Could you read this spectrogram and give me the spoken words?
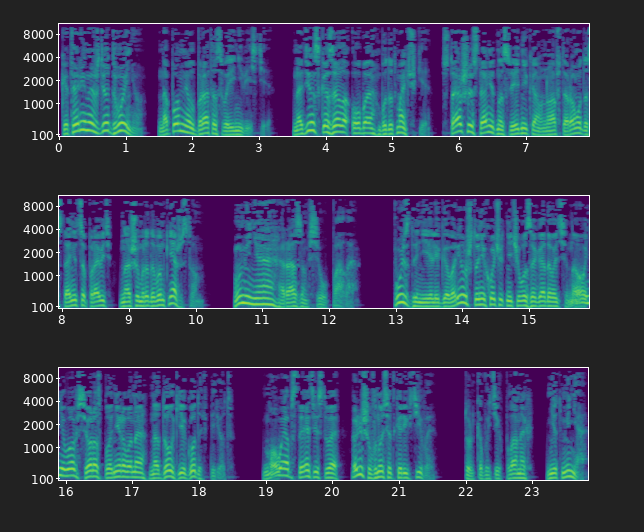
Катарина ждет двойню, напомнил брата своей невесте. Надин сказала, оба будут мальчики. Старший станет наследником, ну а второму достанется править нашим родовым княжеством. У меня разом все упало. Пусть دنیا говорил, что не хочет ничего загадывать, но у него все распланировано на долгие годы вперед. Новые обстоятельства лишь вносят коррективы. Только в этих планах нет меня.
